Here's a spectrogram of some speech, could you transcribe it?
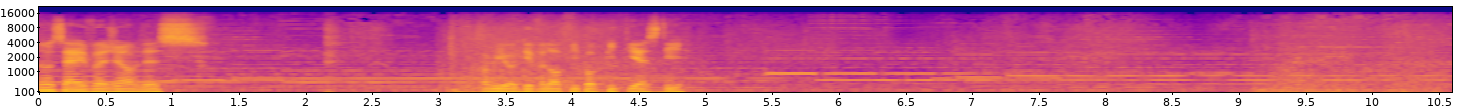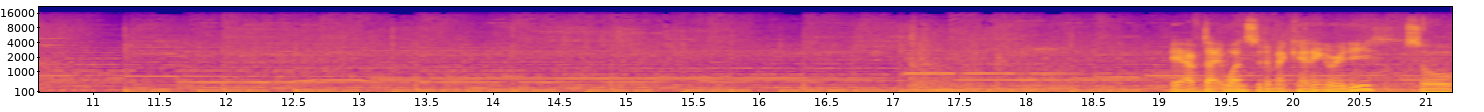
No savvy version of this. Probably will give a lot of people PTSD. I've died once to the mechanic already, so...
